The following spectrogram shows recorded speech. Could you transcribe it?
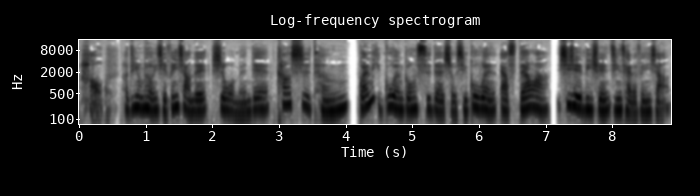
好，和听众朋友一起分享的是我们的康仕腾管理顾问公司的首席顾问 Estella。谢谢丽璇精彩的分享，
